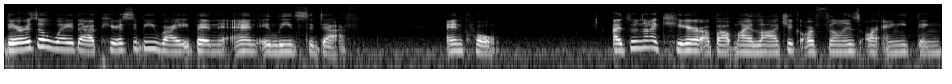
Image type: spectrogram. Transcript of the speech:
There is a way that appears to be right, but in the end it leads to death. End quote. I do not care about my logic or feelings or anything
